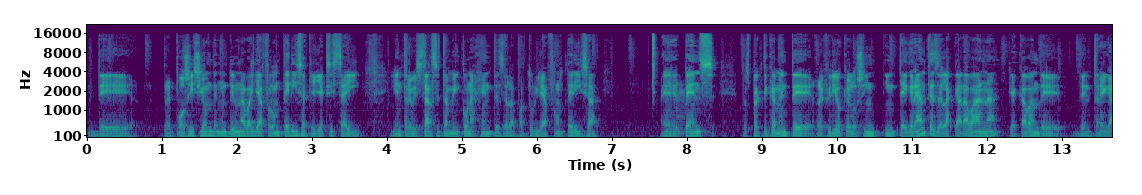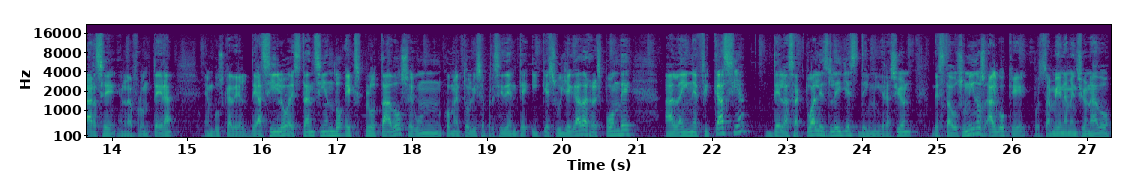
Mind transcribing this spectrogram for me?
de reposición de, una valla fronteriza que ya existe ahí y entrevistarse también con agentes de la patrulla fronteriza. Eh, Pence pues prácticamente refirió que los integrantes de la caravana que acaban de, entregarse en la frontera en busca de, asilo están siendo explotados, según comentó el vicepresidente, y que su llegada responde a la ineficacia de las actuales leyes de inmigración de Estados Unidos, algo que pues también ha mencionado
